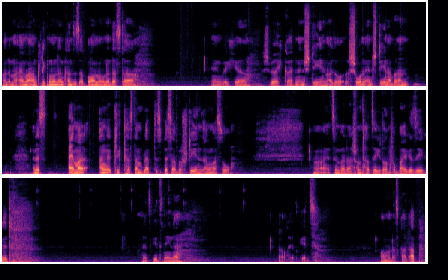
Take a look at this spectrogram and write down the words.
Warte mal, einmal anklicken und dann kannst du es abbauen, ohne dass da irgendwelche Schwierigkeiten entstehen. Also schon entstehen, aber dann, wenn es einmal angeklickt hast, dann bleibt es besser bestehen, sagen wir es so. Ah, jetzt sind wir da schon tatsächlich dran vorbeigesegelt. Jetzt geht's nicht, ne? Doch, jetzt geht's. Machen wir das gerade ab.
